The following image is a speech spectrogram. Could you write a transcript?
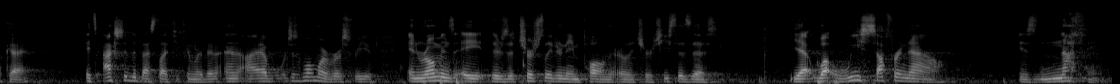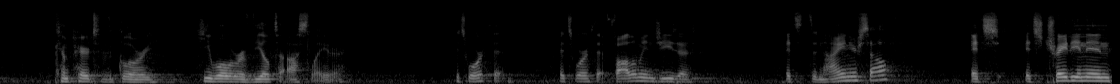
okay? It's actually the best life you can live in. And I have just one more verse for you. In Romans 8, there's a church leader named Paul in the early church. He says this Yet what we suffer now is nothing compared to the glory he will reveal to us later. It's worth it. It's worth it. Following Jesus, it's denying yourself, it's it's trading in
